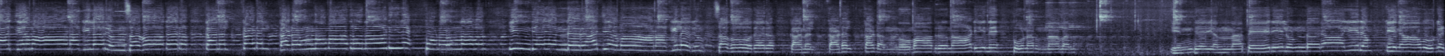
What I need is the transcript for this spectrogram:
രാജ്യമാണ്. അഖിലരും സഹോദരർ. കനൽ കടൽ കടന്നു അഖിലരും സഹോദരർ കനൽ കടൽ കടന്നു മാതൃനാടിനെ പുണർന്നവർ. ഇന്ത്യ എന്ന പേരിലുണ്ടൊരായിരം കിനാവുകൾ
